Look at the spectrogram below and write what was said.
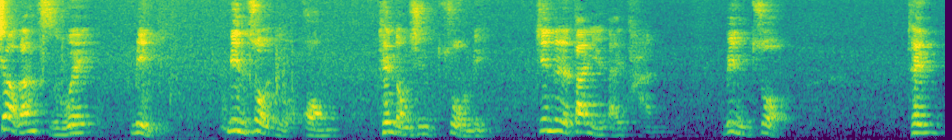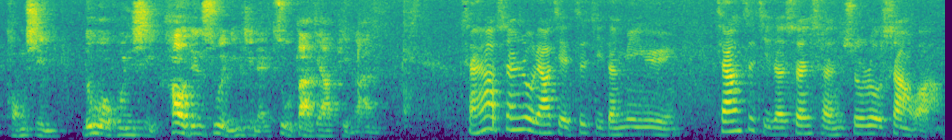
校长紫微命理，命座有功，天同星坐命。今天的单元来谈命座天同星如何分析？昊天书院林进来祝大家平安。想要深入了解自己的命运，将自己的生辰输入上网，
